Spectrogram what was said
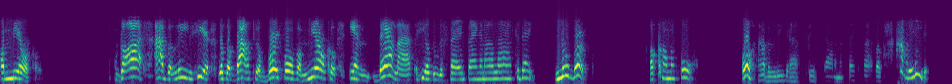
of miracles. God, I believe here, was about to birth forth a miracle in their lives. He'll do the same thing in our lives today. New birth are coming forth. Oh, I believe it. I feel out of my sanctified I believe it.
